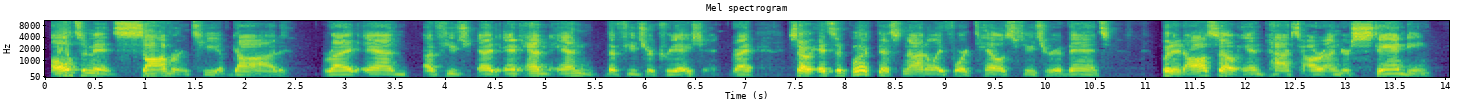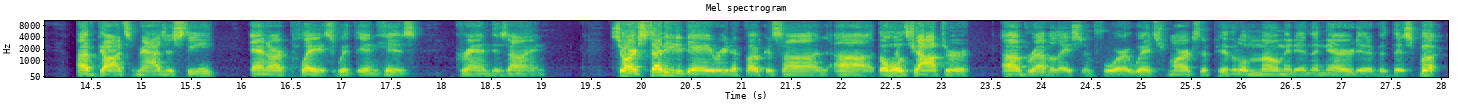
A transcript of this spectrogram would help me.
ultimate sovereignty of God, right? And a future and and and the future creation, right? So it's a book that's not only foretells future events, but it also impacts our understanding of God's majesty and our place within his grand design. So our study today, we're going to focus on uh, the whole chapter of Revelation 4, which marks a pivotal moment in the narrative of this book.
